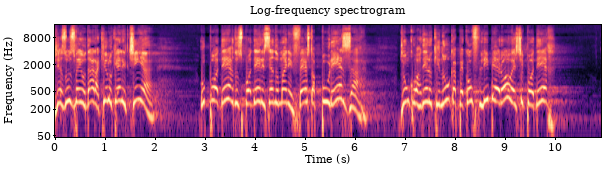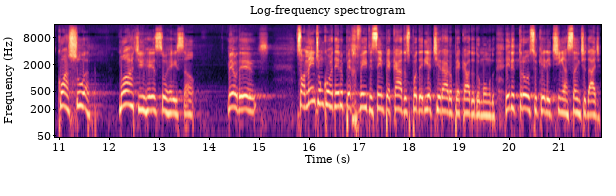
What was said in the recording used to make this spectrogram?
Jesus veio dar aquilo que ele tinha. O poder dos poderes sendo manifesto, a pureza de um cordeiro que nunca pecou, liberou este poder com a sua morte e ressurreição. Meu Deus. Somente um cordeiro perfeito e sem pecados poderia tirar o pecado do mundo. Ele trouxe o que ele tinha, a santidade.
